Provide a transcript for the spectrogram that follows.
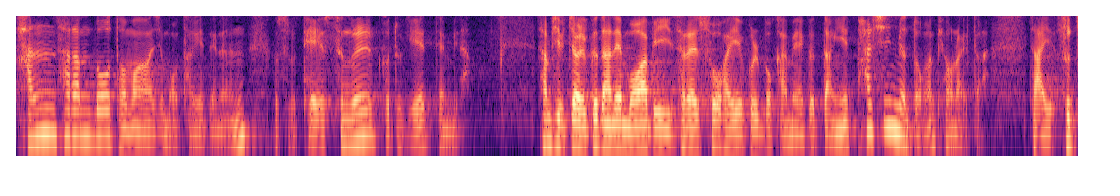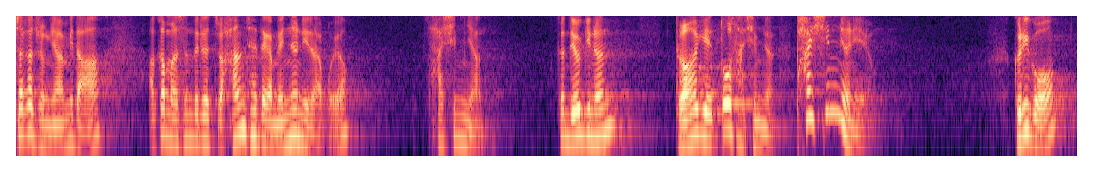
한 사람도 도망하지 못하게 되는 것으로 대승을 거두게 됩니다. 30절 그 단에 모압이 이스라엘 수하에 굴복함에 그 땅이 80년 동안 평온하였더라. 자, 숫자가 중요합니다. 아까 말씀드렸죠. 한 세대가 몇 년이라고요? 40년. 근데 여기는 더하기 또 40년. 80년이에요. 그리고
